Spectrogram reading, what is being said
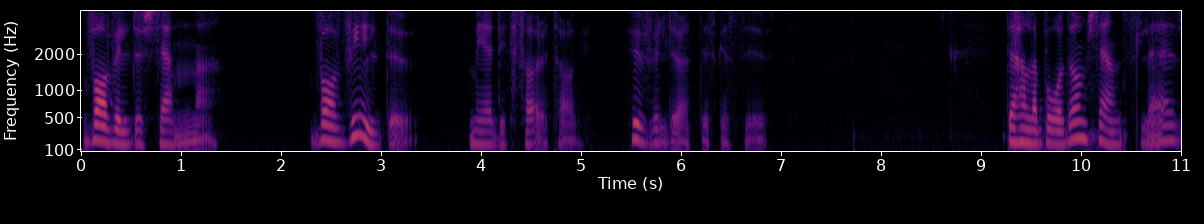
Vad vill du känna? Vad vill du med ditt företag? Hur vill du att det ska se ut? Det handlar både om känslor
